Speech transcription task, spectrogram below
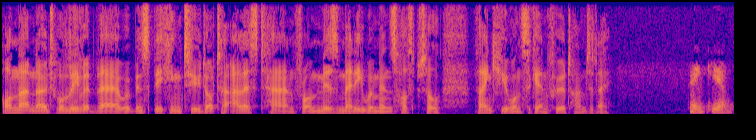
On that note, we'll leave it there. We've been speaking to Dr. Alice Tan from MizMedi Women's Hospital. Thank you once again for your time today. Thank you.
